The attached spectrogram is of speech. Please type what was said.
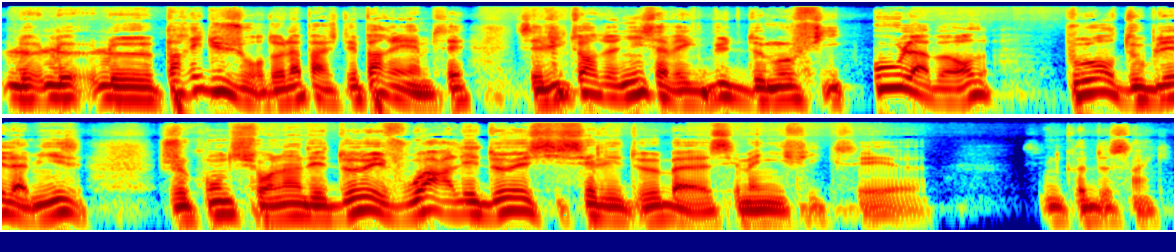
le, pari du jour de la page des paris MC. C'est victoire de Nice avec but de Mofi ou la board pour doubler la mise. Je compte sur l'un des deux et voir les deux. Et si c'est les deux, bah, c'est magnifique. C'est euh, c'est une cote de 5.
